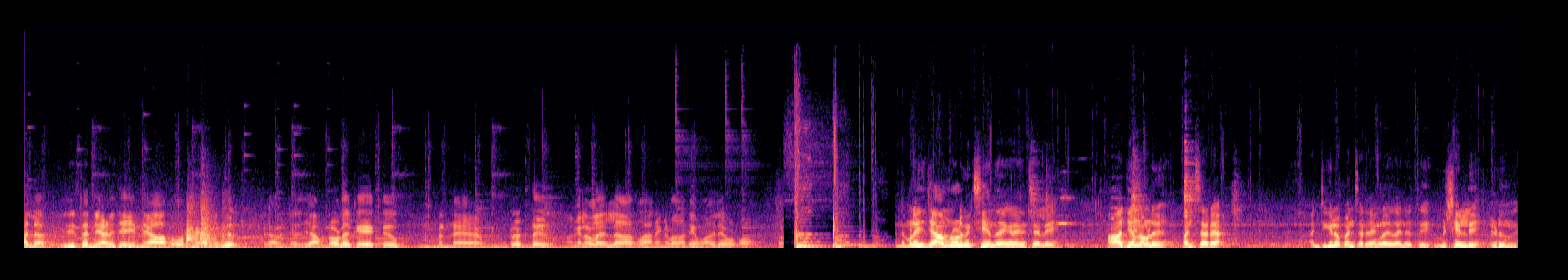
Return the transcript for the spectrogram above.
അല്ല. ഇതിൽ തന്നെയാണ് ചെയ്യുന്നത് ആ ഓർമ്മയാണിത്. ജാമറോൾ കേക്ക് പിന്നെ ബ്രെഡ് അങ്ങനെയുള്ള എല്ലാ സാധനങ്ങളും ആദ്യം മുതലേ ഉള്ളതാണ്. നമ്മൾ ഈ ജാമറോൾ മിക്സ് ചെയ്യുന്നത് എങ്ങനെയാണെന്ന് വെച്ചാൽ ആദ്യം നമ്മൾ പഞ്ചസാര അഞ്ച് കിലോ പഞ്ചസാര ഞങ്ങൾ അതിനകത്ത് മെഷീനിൽ ഇടുന്നു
